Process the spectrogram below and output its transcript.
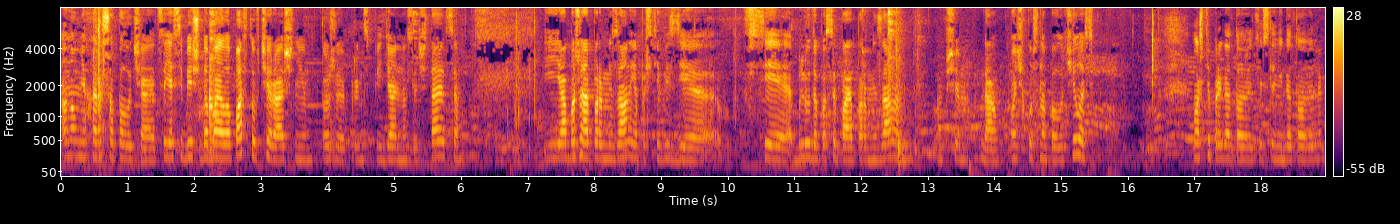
оно у меня хорошо получается. Я себе еще добавила пасту вчерашнюю. Тоже, в принципе, идеально сочетается. И я обожаю пармезан. Я почти везде все блюда посыпаю пармезаном. В общем, да, очень вкусно получилось. Можете приготовить, если не готовили.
